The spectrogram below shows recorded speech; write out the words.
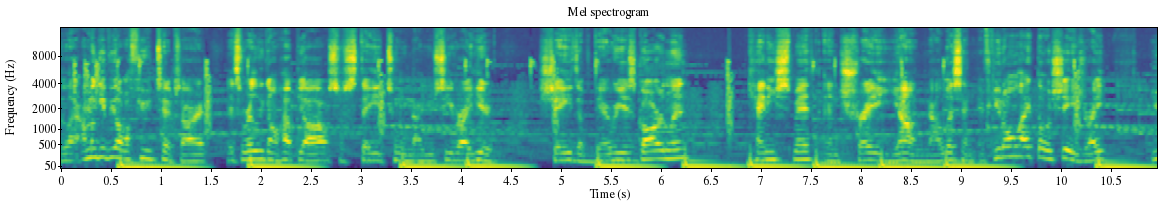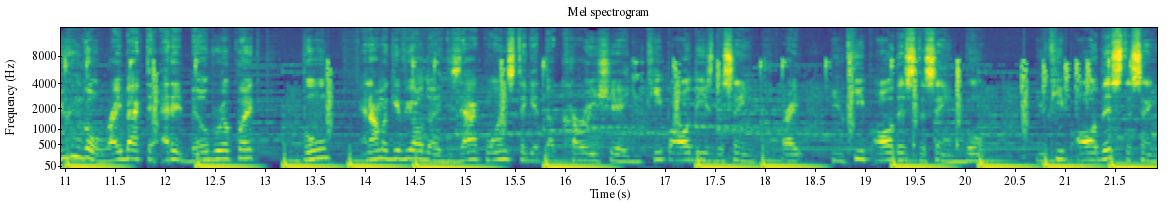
like I'm gonna give you all a few tips all right? It's really gonna help y'all out so stay tuned. Now you see right here shades of Darius Garland Kenny Smith and Trae Young. Now listen if you don't like those shades right you can go right back to edit build real quick boom and I'm gonna give you all the exact ones to get the Curry shade. You keep all these the same right? You keep all this the same boom. You keep all this the same.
